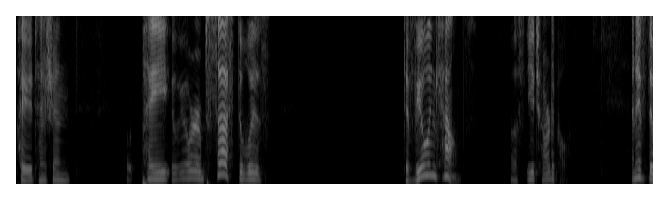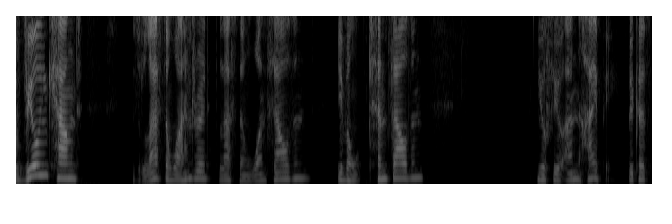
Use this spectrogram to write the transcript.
pay attention. Pay. You're obsessed with the viewing counts of each article. And if the viewing count is less than 100, less than 1000, even 10,000, you feel unhappy because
